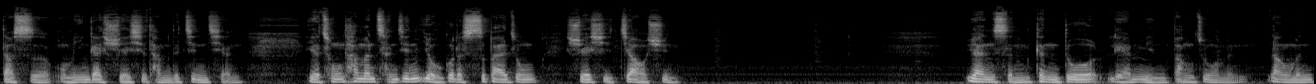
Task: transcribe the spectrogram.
倒是，我们应该学习他们的敬虔，也从他们曾经有过的失败中学习教训。愿神更多怜悯帮助我们，让我们。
